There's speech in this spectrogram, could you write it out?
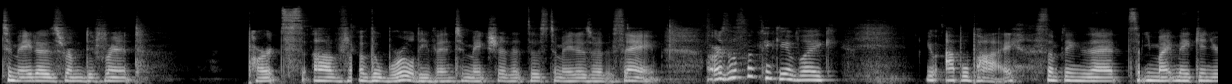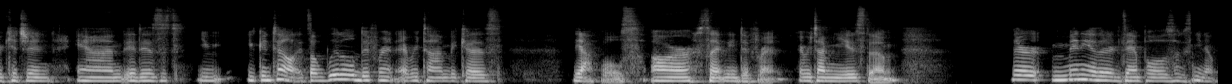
tomatoes from different parts of, of the world even to make sure that those tomatoes are the same. I was also thinking of like you know, apple pie, something that you might make in your kitchen, and it is you you can tell it's a little different every time because the apples are slightly different every time you use them. There are many other examples of, you know,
